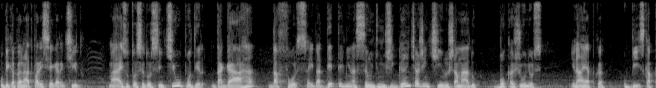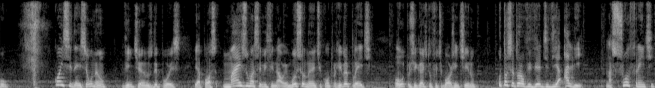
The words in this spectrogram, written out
o bicampeonato parecia garantido, mas o torcedor sentiu o poder da garra, da força e da determinação de um gigante argentino chamado Boca Juniors, e na época o bi escapou. Coincidência ou não, 20 anos depois, e após mais uma semifinal emocionante contra o River Plate, outro gigante do futebol argentino, o torcedor alviverde via ali, na sua frente,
